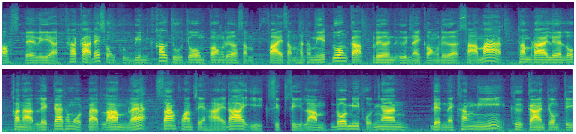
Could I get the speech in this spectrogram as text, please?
ออสเตรเลียคากะได้ส่งฝูงบินเข้าจู่โจมกองเรือฝ่ายสัมพันธมิตรร่วมกับเรืออื่นในกองเรือ สามารถทำลายเรือรบขนาดเล็กได้ทั้งหมด 8 ลำ และสร้างความเสียหายได้อีก 14 ลำ โดยมีผลงานเด่นในครั้งนี้ คือการโจมตี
